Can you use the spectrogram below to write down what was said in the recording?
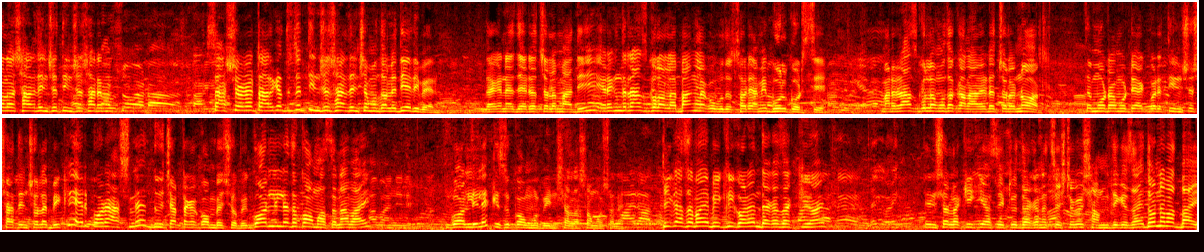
হলো সাড়ে তিনশো তিনশো সাড়ে চারশো টার্গেট হচ্ছে তিনশো সাড়ে তিনশো মতো হলে দিয়ে দিবেন। দেখেন যে এটা চলে মাদি, এটা কিন্তু রাসগোলা বাংলা কবুতর সরি আমি ভুল করছি। মানে রাসগোলার মতো কালার এটা চলে নর তো মোটামুটি একবারে তিনশো, সাড়ে তিনশো বিক্রি। এরপরে আসলে দুই, চার টাকা কম বেশি হবে। গড় নিলে তো কম আছে না ভাই? গড় নিলে কিছু কম হবে, ইনশাল্লাহ, সমস্যা নেই। ঠিক আছে ভাই, বিক্রি করেন, দেখা যাক কি হয়। ইনশাল্লাহ কি কি আছে একটু দেখানোর চেষ্টা করি, সামনের দিকে যাই। ধন্যবাদ ভাই।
